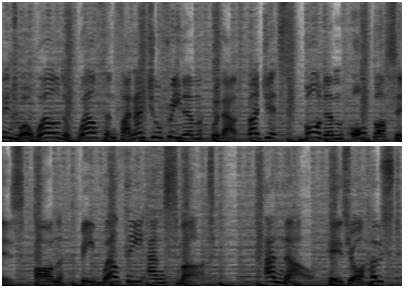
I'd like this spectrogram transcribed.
Into a world of wealth and financial freedom without budgets, boredom, or bosses on Be Wealthy and Smart. And now, here's your host,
